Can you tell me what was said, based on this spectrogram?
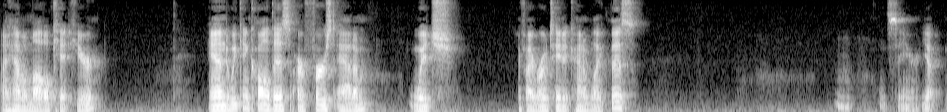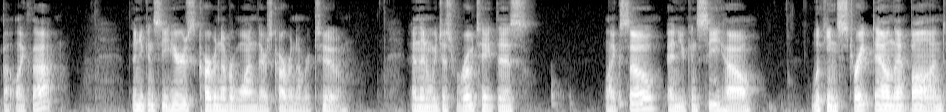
I have a model kit here. And we can call this our first atom, which if I rotate it kind of like this, let's see here, yep, about like that. Then you can see here's carbon number one, there's carbon number two. And then we just rotate this like so, and you can see how looking straight down that bond,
